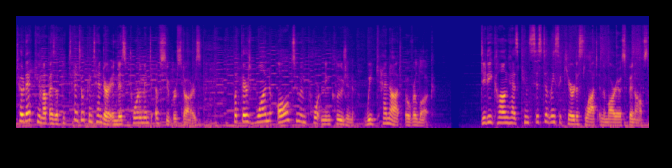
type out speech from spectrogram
Toadette came up as a potential contender in this tournament of superstars. But there's one all too important inclusion we cannot overlook. Diddy Kong has consistently secured a slot in the Mario spin offs,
